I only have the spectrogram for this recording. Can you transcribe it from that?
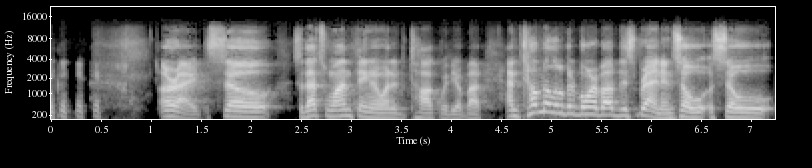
all right so so that's one thing i wanted to talk with you about. And tell me a little bit more about this brand. And so so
